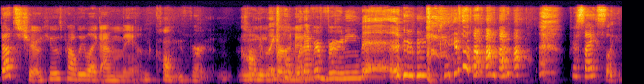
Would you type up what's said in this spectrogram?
That's true. He was probably like, I'm a man. Call me Vernon. Call me like Vernon. whatever Vernie. Precisely.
